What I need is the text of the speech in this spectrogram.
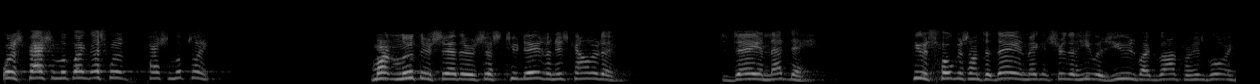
What does passion look like? That's what passion looks like. Martin Luther said there's just two days on his calendar day today and that day. He was focused on today and making sure that he was used by God for his glory.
